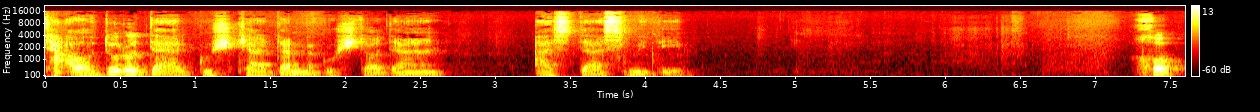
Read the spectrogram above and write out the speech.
تعادل رو در گوش کردن و گوش دادن از دست میدیم. خب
